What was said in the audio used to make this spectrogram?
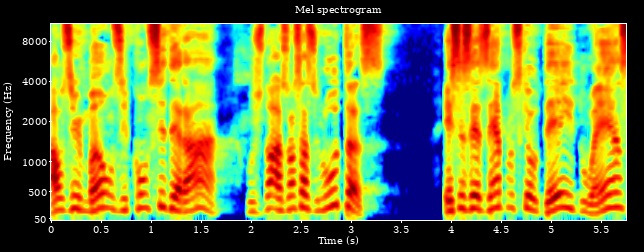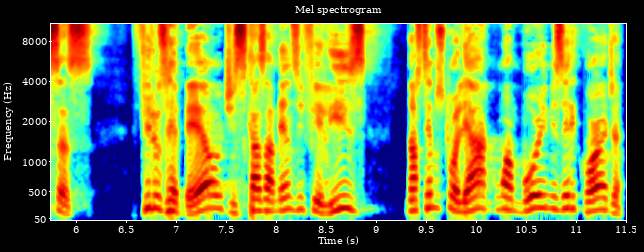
aos irmãos e considerar os, as nossas lutas. Esses exemplos que eu dei, doenças, filhos rebeldes, casamentos infelizes. Nós temos que olhar com amor e misericórdia,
